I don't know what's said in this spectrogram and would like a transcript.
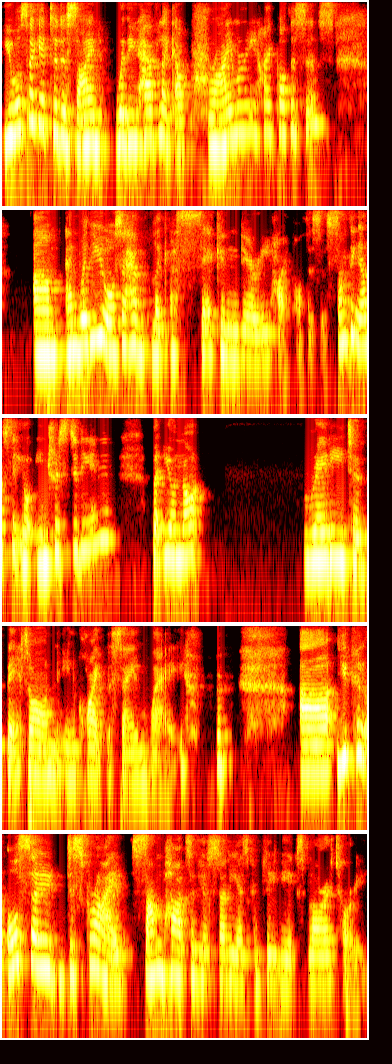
You also get to decide whether you have like a primary hypothesis um, and whether you also have like a secondary hypothesis, something else that you're interested in, but you're not ready to bet on in quite the same way. uh, you can also describe some parts of your study as completely exploratory.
